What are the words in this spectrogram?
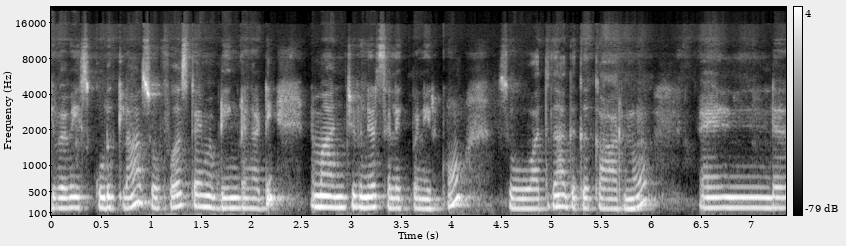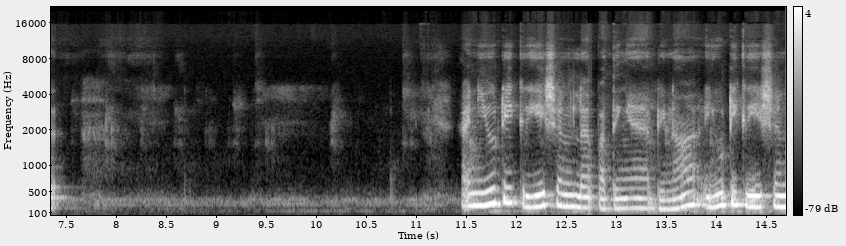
கிவ்அவேஸ் கொடுக்கலாம். ஸோ ஃபர்ஸ்ட் டைம் அப்படிங்கிறங்காட்டி நம்ம அஞ்சு வினர் செலக்ட் பண்ணியிருக்கோம். ஸோ அதுதான் அதுக்கு காரணம். அண்டு அண்ட் யூடி க்ரியேஷனில் பார்த்தீங்க அப்படின்னா யூடி க்ரியேஷன்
